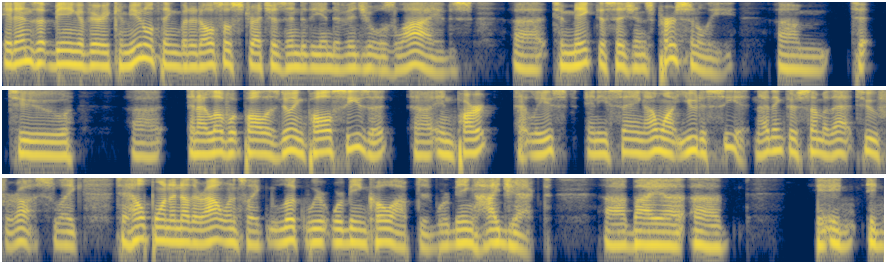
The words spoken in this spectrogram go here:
it ends up being a very communal thing, but it also stretches into the individual's lives uh, to make decisions personally. Um, to to uh, and I love what Paul is doing. Paul sees it uh, in part at least. And he's saying, I want you to see it. And I think there's some of that too for us, like to help one another out when it's like, look, we're, we're being co opted, we're being hijacked uh, by a, a, a, a,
